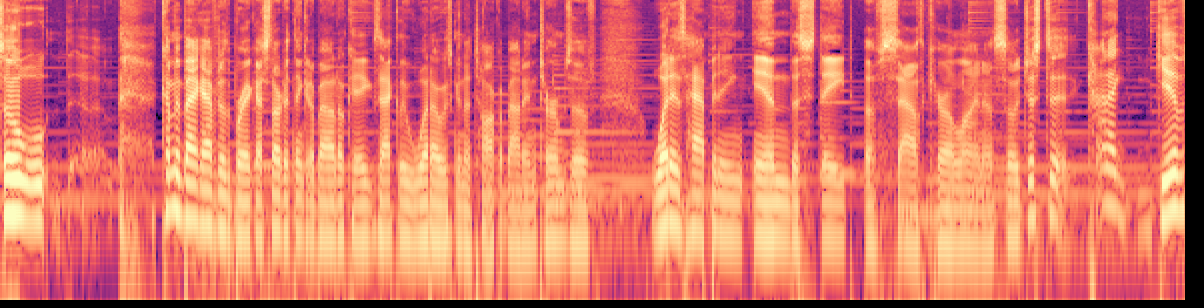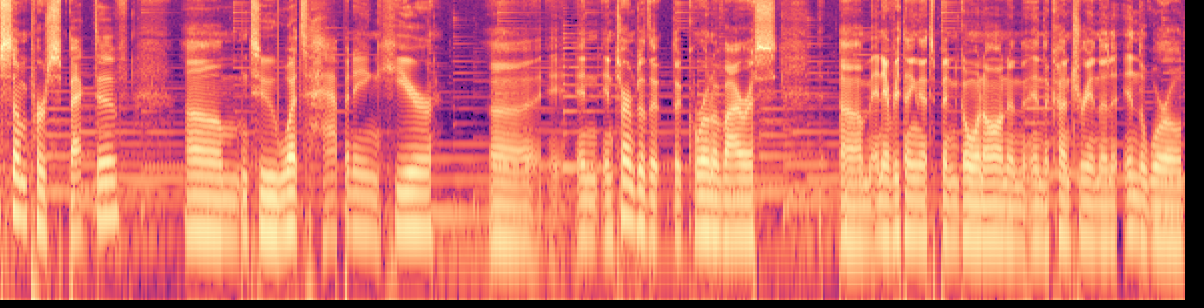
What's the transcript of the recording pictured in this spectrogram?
So, uh, coming back after the break, I started thinking about okay, exactly what I was going to talk about in terms of what is happening in the state of South Carolina. So, just to kind of give some perspective, um, into what's happening here uh, in in terms of the, the coronavirus um, and everything that's been going on in the, in the country and the, in the world.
